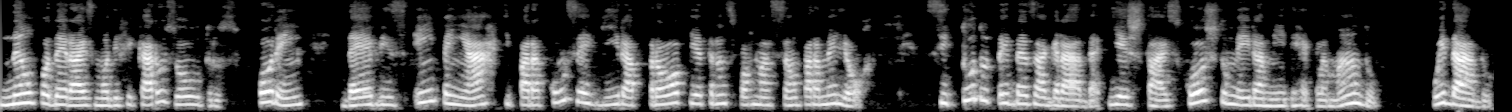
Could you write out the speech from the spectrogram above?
Não poderás modificar os outros, porém, deves empenhar-te para conseguir a própria transformação para melhor. Se tudo te desagrada e estás costumeiramente reclamando, cuidado,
